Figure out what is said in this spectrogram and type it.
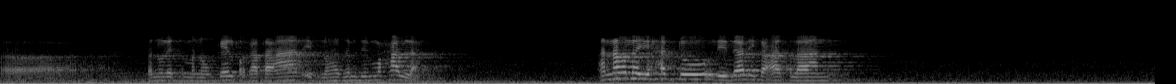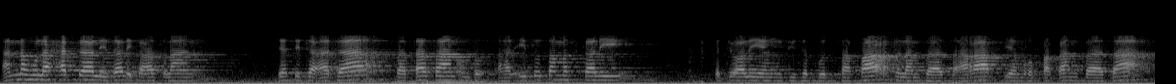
uh, penulis menukil perkataan Ibnu Hazm di Muhalla annahu la yuhaddu lidzalika aslan. Annahu la hadda lidzalika aslan Ya tidak ada batasan untuk hal itu sama sekali kecuali yang disebut safar dalam bahasa Arab yang merupakan bahasa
